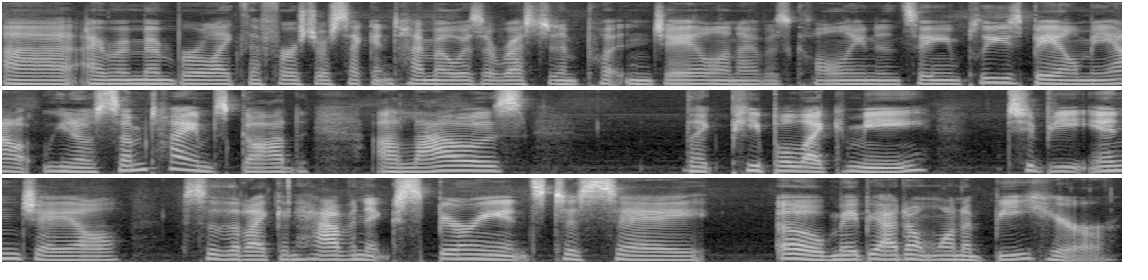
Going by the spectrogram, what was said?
uh, I remember like the first or second time I was arrested and put in jail, and I was calling and saying, "Please bail me out." You know, sometimes God allows like people like me to be in jail so that I can have an experience to say, oh, maybe I don't want to be here,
